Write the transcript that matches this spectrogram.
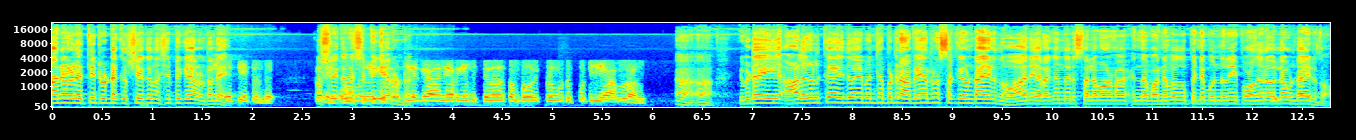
ആനകൾ എത്തിയിട്ടുണ്ട്. കൃഷിയൊക്കെ നശിപ്പിക്കാറുണ്ടല്ലേ എത്തിയിട്ടുണ്ട്. കൃഷിയൊക്കെ നശിപ്പിക്കാറുണ്ട്. ആന ഇറങ്ങി നിൽക്കുന്ന സംഭവം ഇപ്പോഴും റിപ്പോർട്ട് ചെയ്യാറുള്ളതാണ്. ആ ആ. ഇവിടെ ഈ ആളുകൾക്ക് ഇതുമായി ബന്ധപ്പെട്ട അവയർനെസ് ഒക്കെ ഉണ്ടായിരുന്നോ? ആന ഇറങ്ങുന്ന ഒരു സ്ഥലമാണ് എന്ന വനവകുപ്പിന്റെ മുന്നറിയിപ്പോ അങ്ങനെ വല്ലതും ഉണ്ടായിരുന്നോ?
